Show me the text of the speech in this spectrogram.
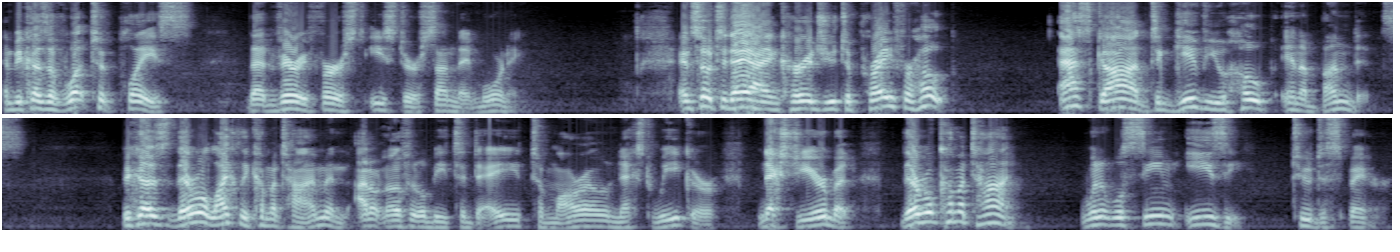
and because of what took place that very first Easter Sunday morning. And so today I encourage you to pray for hope. Ask God to give you hope in abundance. Because there will likely come a time, and I don't know if it'll be today, tomorrow, next week, or next year, but there will come a time when it will seem easy to despair.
